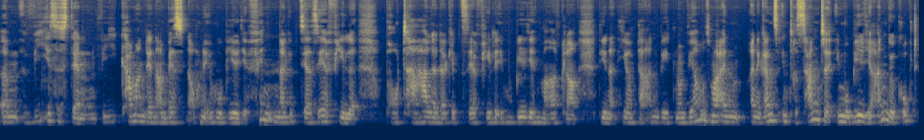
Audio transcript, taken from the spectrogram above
ähm, wie ist es denn, wie kann man denn am besten auch eine Immobilie finden? Da gibt es ja sehr viele Portale, da gibt es sehr viele Immobilienmakler, die dann hier und da anbieten. Und wir haben uns mal ein, eine ganz interessante Immobilie angeguckt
